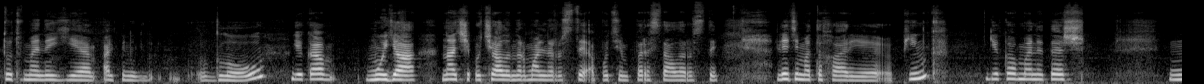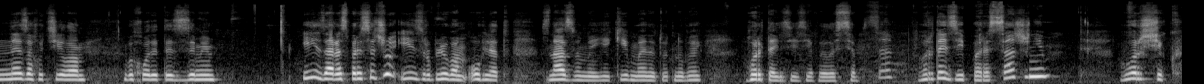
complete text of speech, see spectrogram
Тут в мене є Alpine Glow, яка моя, наче почала нормально рости, а потім перестала рости. Леді Матахарі Pink, яка в мене теж не захотіла виходити з зими. І зараз пересаджу і зроблю вам огляд з назвами, які в мене тут нові гортензії з'явилися. Все, гортензії пересаджені. Горщик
